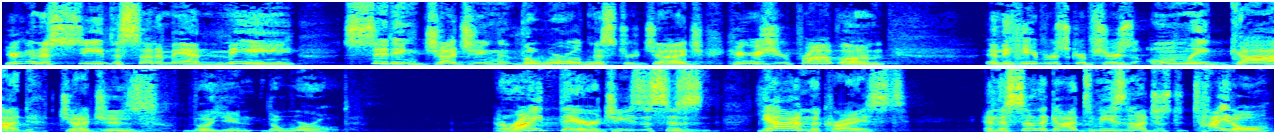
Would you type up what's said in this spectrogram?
you're going to see the Son of Man, me, sitting judging the world, Mr. Judge. Here's your problem. In the Hebrew scriptures, only God judges the, the world. And right there, Jesus says, Yeah, I'm the Christ. And the Son of God to me is not just a title.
